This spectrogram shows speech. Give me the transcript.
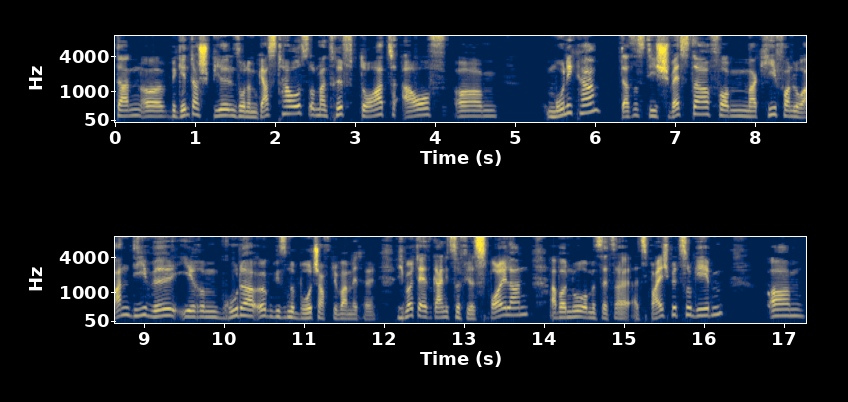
dann äh, beginnt das Spiel in so einem Gasthaus und man trifft dort auf ähm, Monika, das ist die Schwester vom Marquis von Loan, die will ihrem Bruder irgendwie so eine Botschaft übermitteln. Ich möchte jetzt gar nicht so viel spoilern, aber nur um es jetzt als Beispiel zu geben. Ähm,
